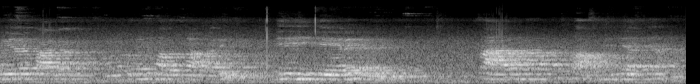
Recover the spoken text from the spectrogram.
మీరు బాగా ఉన్నతమైన పదవి కావాలి నేను ఏం చేయాలి అడిగారు సార్ అన్నాక స్వామి చేయాలి అన్నారు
